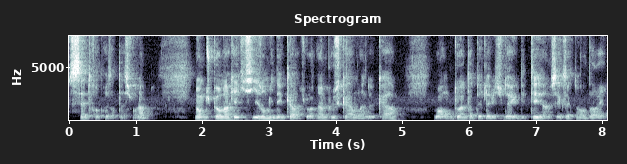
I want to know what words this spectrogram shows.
cette représentation-là. Donc tu peux remarquer qu'ici, ils ont mis des k, tu vois, 1 plus k, moins 2k. Bon, toi, tu as peut-être l'habitude avec des t, hein, c'est exactement pareil.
